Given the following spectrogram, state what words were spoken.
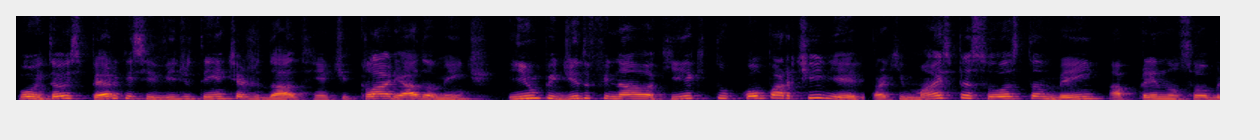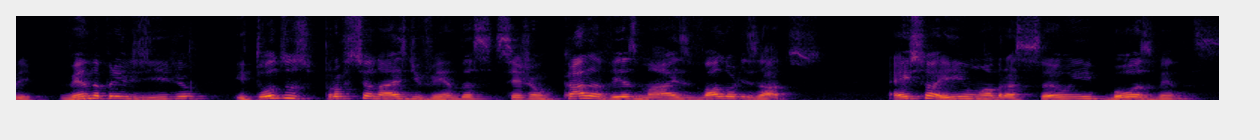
Bom, então eu espero que esse vídeo tenha te ajudado, tenha te clareado a mente. E um pedido final aqui é que tu compartilhe ele, para que mais pessoas também aprendam sobre venda previsível e todos os profissionais de vendas sejam cada vez mais valorizados. É isso aí, um abração e boas vendas!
